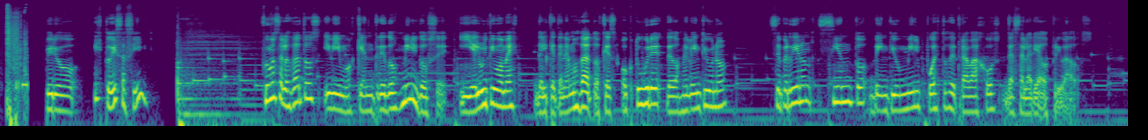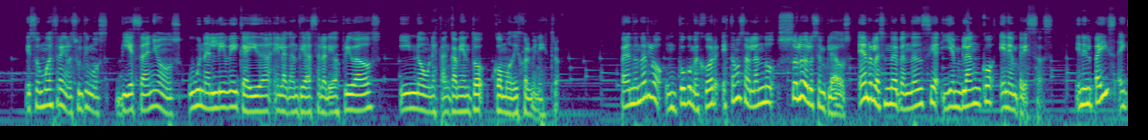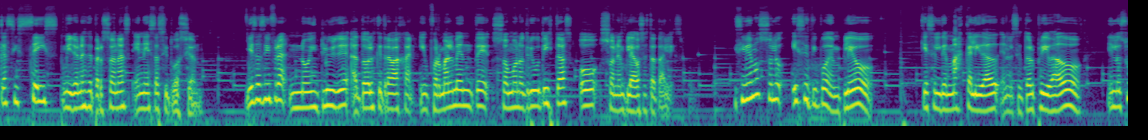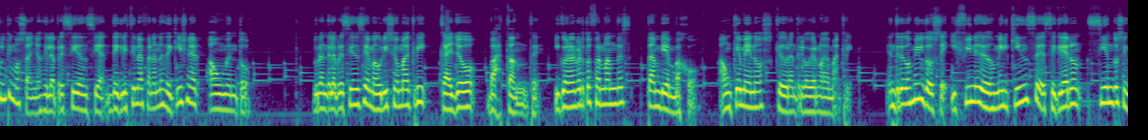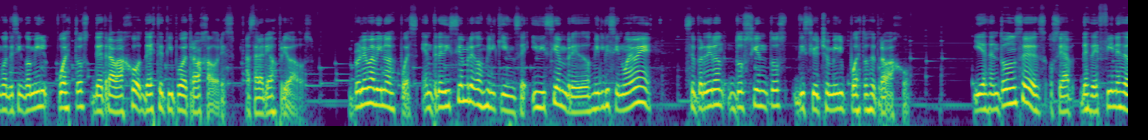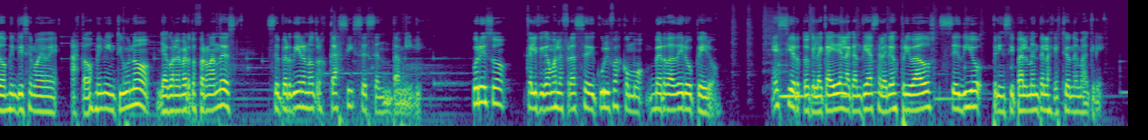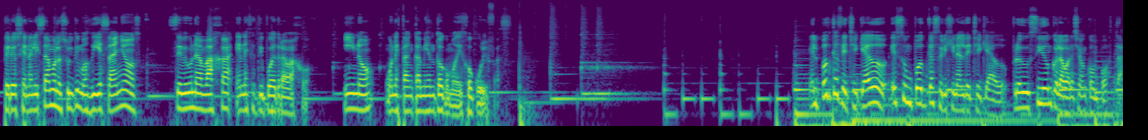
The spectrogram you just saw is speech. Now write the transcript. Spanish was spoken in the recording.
Pero, ¿esto es así? Fuimos a los datos y vimos que entre 2012 y el último mes del que tenemos datos, que es octubre de 2021, se perdieron 121.000 puestos de trabajos de asalariados privados. Eso muestra que en los últimos 10 años hubo una leve caída en la cantidad de asalariados privados y no un estancamiento, como dijo el ministro. Para entenderlo un poco mejor, estamos hablando solo de los empleados en relación de dependencia y en blanco en empresas. En el país hay casi 6 millones de personas en esa situación. Y esa cifra no incluye a todos los que trabajan informalmente, son monotributistas o son empleados estatales. Y si vemos solo ese tipo de empleo, que es el de más calidad en el sector privado, en los últimos años de la presidencia de Cristina Fernández de Kirchner aumentó durante la presidencia de Mauricio Macri cayó bastante y con Alberto Fernández también bajó, aunque menos que durante el gobierno de Macri. Entre 2012 y fines de 2015 se crearon 155.000 puestos de trabajo de este tipo de trabajadores, asalariados privados. El problema vino después. Entre diciembre de 2015 y diciembre de 2019 se perdieron 218.000 puestos de trabajo. Y desde entonces, o sea, desde fines de 2019 hasta 2021, ya con Alberto Fernández, se perdieron otros casi 60.000. Por eso calificamos la frase de Culfas como verdadero pero. Es cierto que la caída en la cantidad de salarios privados se dio principalmente en la gestión de Macri, pero si analizamos los últimos 10 años, se ve una baja en este tipo de trabajo, y no un estancamiento como dijo Culfas. El podcast de Chequeado es un podcast original de Chequeado, producido en colaboración con Posta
